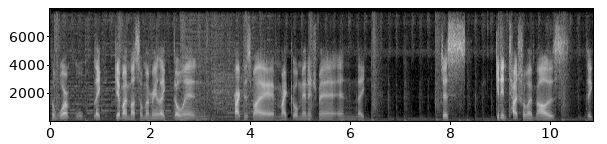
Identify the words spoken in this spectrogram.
to warm like get my muscle memory like go in practice my micromanagement and like just get in touch with my mouse like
